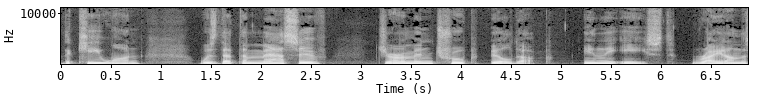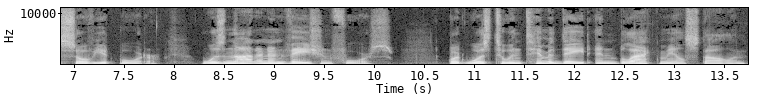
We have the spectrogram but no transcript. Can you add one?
the key one was that the massive German troop buildup in the east, right on the Soviet border, was not an invasion force, but was to intimidate and blackmail Stalin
